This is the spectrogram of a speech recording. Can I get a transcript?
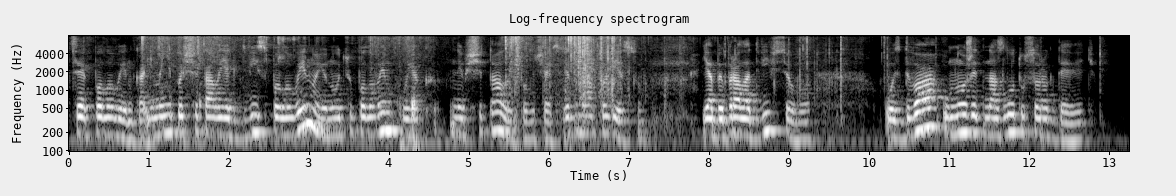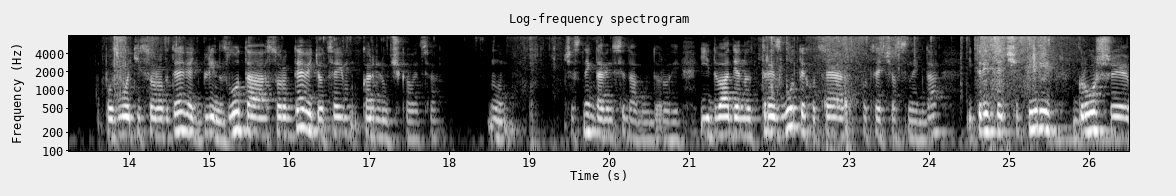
це як половинка. І мені посчитали як дві з половиною, ну цю половинку як не всчитали, виходить. Я думала по весу. Я би брала дві всього. Ось 2 умножить на злоту 49. По злоті 49, блін, злота 49, оцей карлючка оця. Ну, часник, да, він завжди був дорогий. І 2,93 злотих, оце, оце часник, да? І 34 гроші,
